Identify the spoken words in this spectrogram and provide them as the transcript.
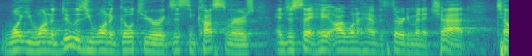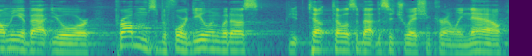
what you want to do is you want to go to your existing customers and just say, hey, I want to have a 30 minute chat. Tell me about your problems before dealing with us tell, tell us about the situation currently now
